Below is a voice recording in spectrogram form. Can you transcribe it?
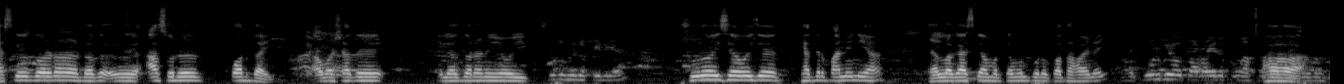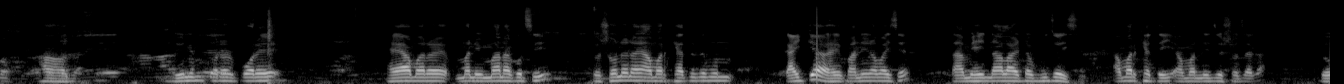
আজকে ঘটনা আসরের পর্দায়। আমার সাথে ইলাজ দরানি ওই শুরু হইল শুরু হয়েছে ওই যে ক্ষেতের পানি নিয়া। এর লগে আজকে আমার তেমন কোনো কথা হয় নাই। মানে হ্যাঁ, হ্যাঁ। উপর জুলুম করছে। হ্যাঁ জুলুম করার পরে হ্যাঁ আমার মানে মানা করছি। তো শোনে নাই আমার খেতে যেমন কাইটা হে পানি নামাইছে তা আমি এই নালাটা বুঝাইছি। আমার খেতেই, আমার নিজস্ব জায়গা। তো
